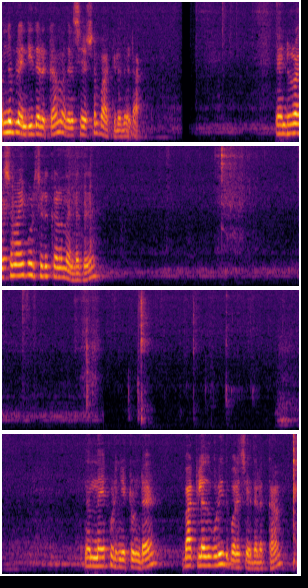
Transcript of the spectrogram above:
ഒന്ന് ബ്ലെൻഡ് ചെയ്തെടുക്കാം. അതിനുശേഷം ബാക്കിയുള്ളത് ഇടാം. രണ്ടു പ്രാവശ്യമായി പൊടിച്ചെടുക്കുകയാണ് നല്ലത്. നന്നായി പൊടിഞ്ഞിട്ടുണ്ട്. ബാക്കിയുള്ളത് കൂടി ഇതുപോലെ ചെയ്തെടുക്കാം.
